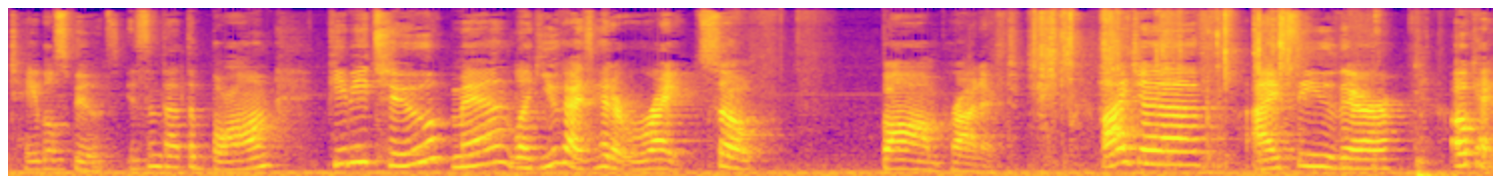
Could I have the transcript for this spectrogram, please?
tablespoons. Isn't that the bomb? PB2, man, like you guys hit it right. So, bomb product. Hi, Jeff. I see you there. Okay,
